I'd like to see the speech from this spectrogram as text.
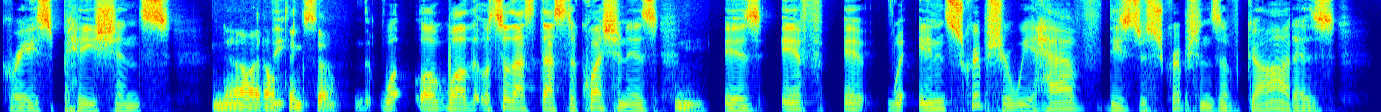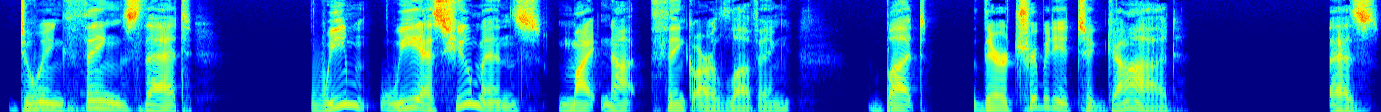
grace, patience? No, I don't The- think so. well, well, so that's that's the question is Mm. is if it in scripture we have these descriptions of God as doing things that we we as humans might not think are loving, but they're attributed to God as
